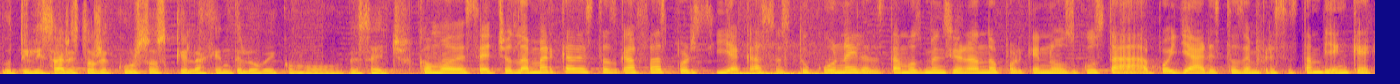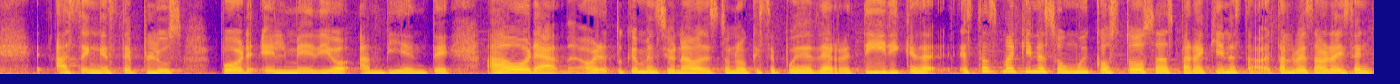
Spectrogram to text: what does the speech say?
utilizar estos recursos que la gente lo ve como desechos. Como desechos. La marca de estas gafas, por si acaso es tu cuna y las estamos mencionando porque nos gusta apoyar estas empresas también que hacen este plus por el medio ambiente. Ahora, ahora tú que mencionabas esto, ¿no? Que se puede derretir y que estas máquinas son muy costosas para quienes tal vez ahora dicen,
